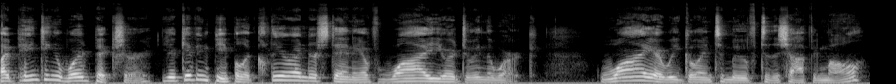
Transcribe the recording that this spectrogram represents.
By painting a word picture, you're giving people a clear understanding of why you're doing the work. Why are we going to move to the shopping mall?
